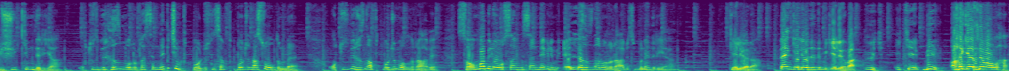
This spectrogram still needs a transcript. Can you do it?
düşük kimdir ya? 31 hız mı olur lan? Sen ne biçim futbolcusun? Sen futbolcu nasıl oldun be? 31 hızla futbolcu mu olur abi? Savunma bile olsan insan ne bileyim 50 hızdan olur abi. Bu nedir ya? Geliyor ha. Ben geliyor dedim mi geliyor bak. 3, 2, 1. Aha geldi valla.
